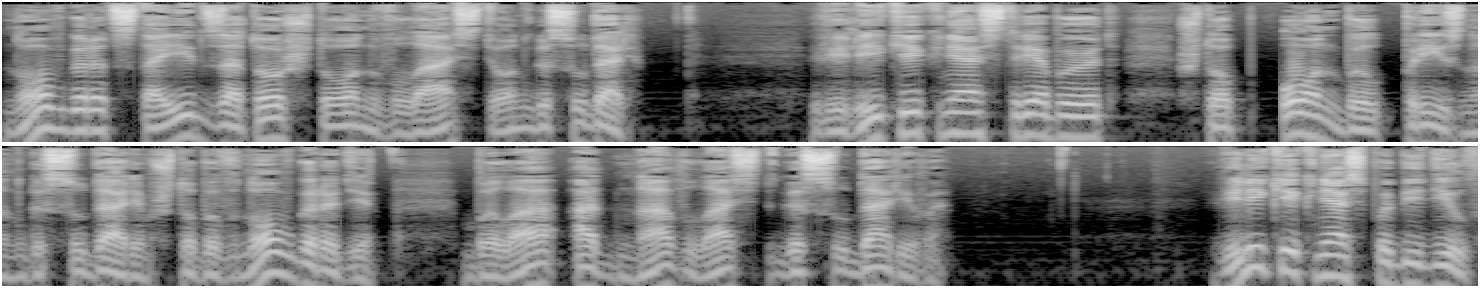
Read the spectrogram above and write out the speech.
Новгород стоит за то, что он власть, он государь. Великий князь требует, чтоб он был признан государем, чтобы в Новгороде была одна власть государева. Великий князь победил,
